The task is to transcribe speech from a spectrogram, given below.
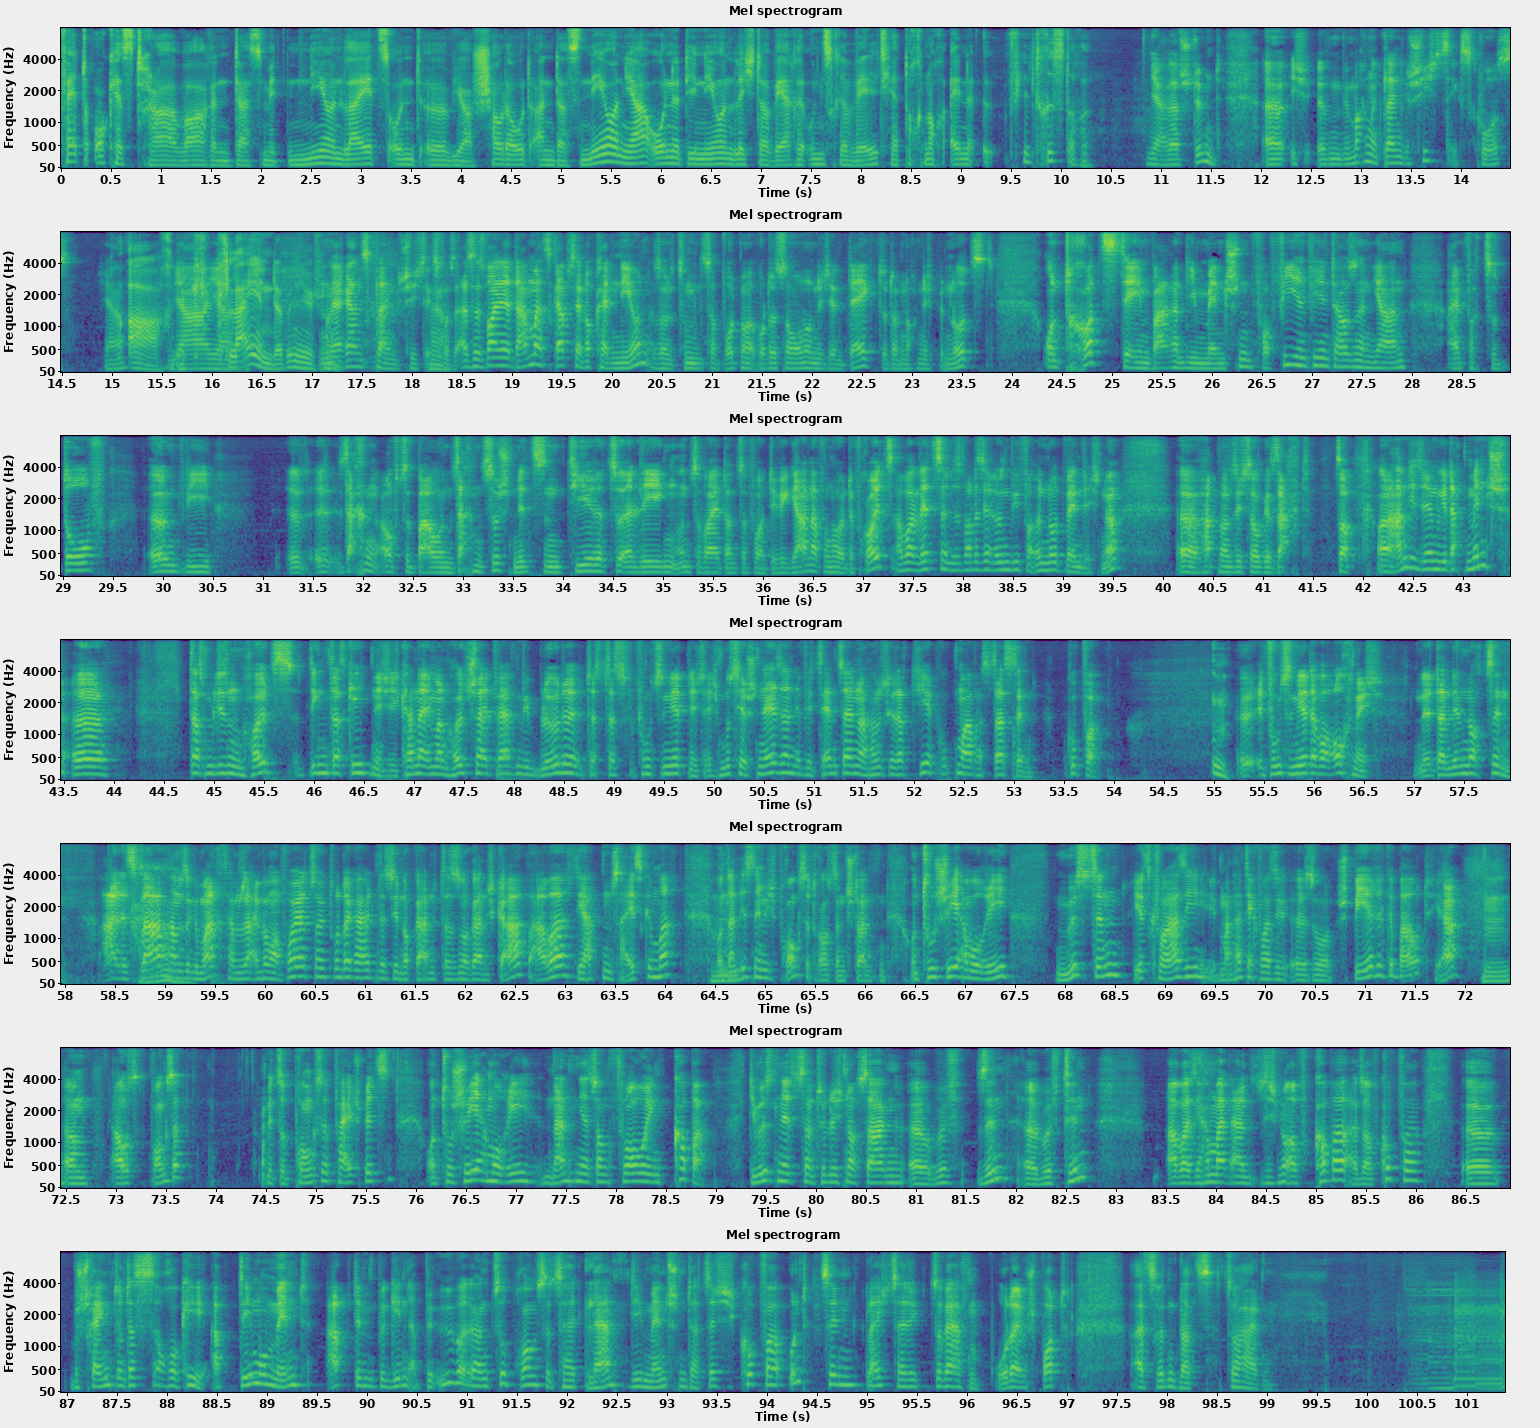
Fat Orchestra waren das mit Neon Lights und äh, ja, Shoutout an das Neon. Ja, ohne die Neonlichter wäre unsere Welt ja doch noch eine äh, viel tristere. Ja, das stimmt. Äh, ich, ähm, wir machen einen kleinen Geschichtsexkurs. Ja. Ach, ja, ja. klein, da bin ich schon. Na, ganz kleinen Geschichtsexkurs. Also es war ja damals, gab es ja noch kein Neon, also zumindest wurde, wurde es noch nicht entdeckt oder noch nicht benutzt. Und trotzdem waren die Menschen vor vielen, vielen tausenden Jahren einfach zu doof, irgendwie äh, äh, Sachen aufzubauen, Sachen zu schnitzen, Tiere zu erlegen und so weiter und so fort. Die Veganer von heute freut's, aber letztendlich war das ja irgendwie notwendig, ne? Äh, hat man sich so gesagt. So, und dann haben die sich irgendwie gedacht, Mensch, äh, das mit diesem Holzding, das geht nicht. Ich kann da immer einen Holzscheit werfen, wie blöde, das, das funktioniert nicht. Ich muss hier schnell sein, effizient sein. Und dann haben sie gedacht, hier, guck mal, was ist das denn? Kupfer. Äh, funktioniert aber auch nicht. Ne, dann nimm noch Zinn. Alles klar, haben sie gemacht, haben sie einfach mal Feuerzeug drunter gehalten, das, sie noch gar nicht, das es noch gar nicht gab, aber sie hatten es heiß gemacht und dann ist nämlich Bronze draus entstanden. Und Touché Amoré müssten jetzt quasi, man hat ja quasi äh, so Speere gebaut, ja, ähm, aus Bronze mit so Bronze-Pfeilspitzen. Und Touché Amoré nannten ja Song Throwing Copper. Die müssten jetzt natürlich noch sagen, äh, with Sin, äh, with Tin. Aber sie haben halt äh, sich nur auf Copper, also auf Kupfer, äh, beschränkt und das ist auch okay. Ab dem Moment, ab dem Beginn, ab dem Übergang zur Bronzezeit lernten die Menschen tatsächlich Kupfer und Zinn gleichzeitig zu werfen oder im Sport als dritten Platz zu halten. Like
